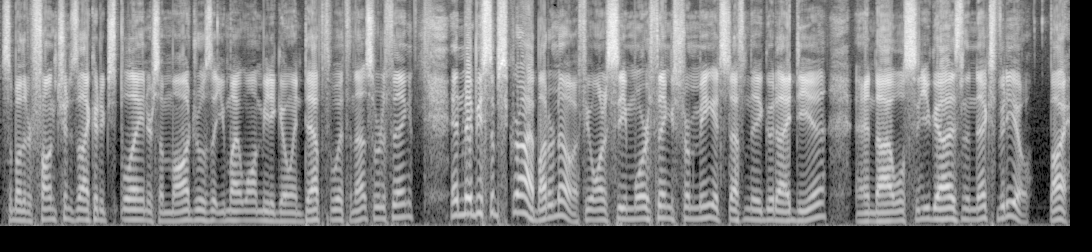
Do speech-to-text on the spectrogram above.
some other functions that I could explain, or some modules that you might want me to go in depth with, and that sort of thing. And maybe subscribe. I don't know. If you want to see more things from me, it's definitely a good idea. And I will see you guys in the next video. Bye.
